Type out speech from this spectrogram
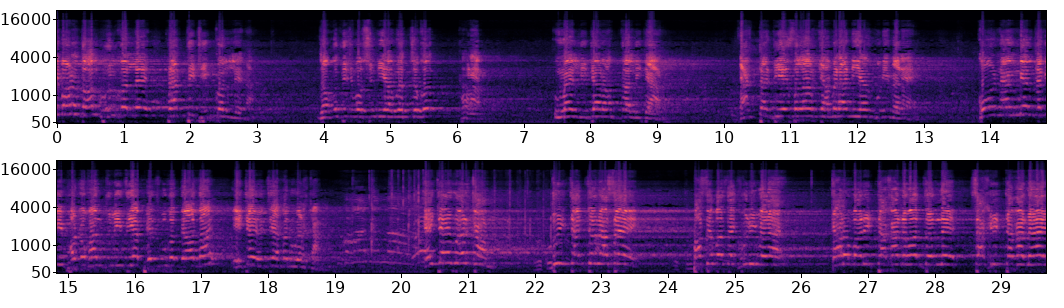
এবারও দল ভুল করলে প্রার্থী ঠিক করলে না। জগদীশ বসু নিয়ে চোখ খারাপ। উমায় লিডার অফ দ্য লিডার একটা ডিএসএলআর ক্যামেরা নিয়ে ঘুরি বেড়ায়। কোন অ্যাঙ্গেল থেকে ফটো খান তুলি দিয়ে ফেসবুকে দেওয়া যায় এইটাই হচ্ছে এখন উয়ার কাম এইটাই উয়ার কাম দুই চারজন আছে, পাশে পাশে ঘুরি বেড়ায়। কারও বাড়ির টাকা নেওয়ার জন্য চাকরির টাকা নেয়,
